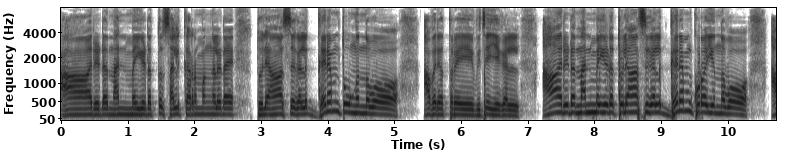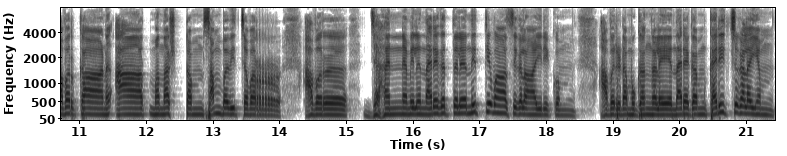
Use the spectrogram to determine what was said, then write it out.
ആരുടെ നന്മയിടത്ത് സൽക്കർമ്മങ്ങളുടെ തുലാസുകൾ ഘനം തൂങ്ങുന്നുവോ? അവരത്രേ വിജയികൾ. ആരുടെ നന്മയുടെ തുലാസുകൾ ഘനം കുറയുന്നുവോ? അവർക്കാണ് ആത്മനഷ്ടം സംഭവിച്ചവർ. അവർ ജഹന്നമിൽ നരകത്തിലെ നിത്യവാസികളായിരിക്കും. അവരുടെ മുഖങ്ങളെ നരകം കരിച്ചു കളയും.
